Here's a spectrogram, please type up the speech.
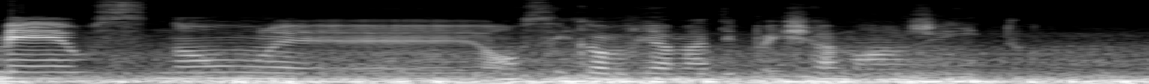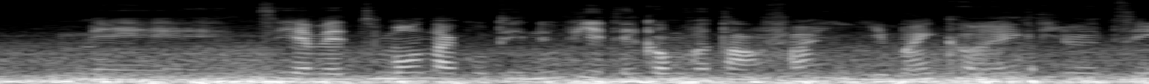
Mais sinon, euh, on s'est comme vraiment dépêché à manger et tout. Mais il y avait du monde à côté de nous, puis il était comme votre enfant, il est bien correct, là, tu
